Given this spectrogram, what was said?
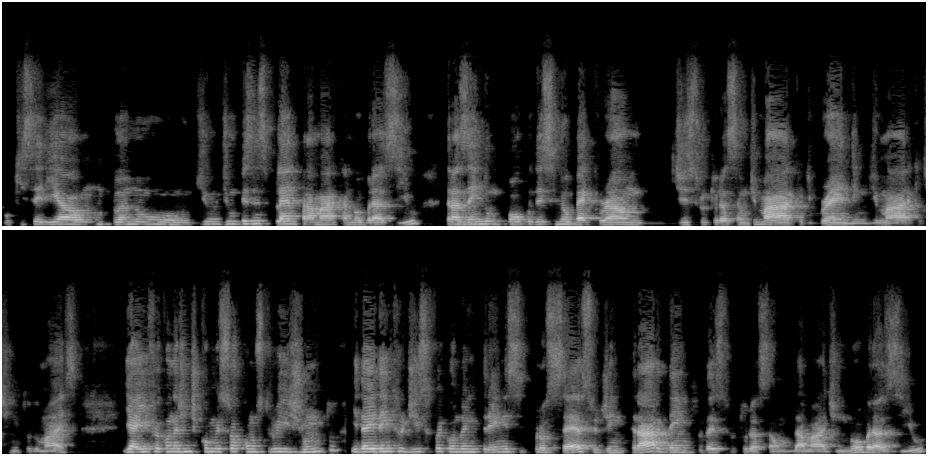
o que seria um plano de um, de um business plan para a marca no Brasil, trazendo um pouco desse meu background de estruturação de marca, de branding, de marketing e tudo mais. E aí foi quando a gente começou a construir junto, e daí dentro disso foi quando eu entrei nesse processo de entrar dentro da estruturação da MAD no Brasil,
